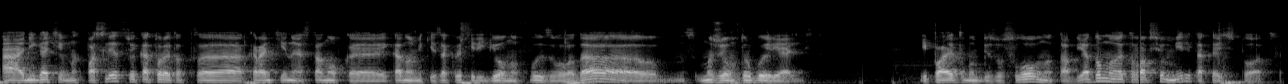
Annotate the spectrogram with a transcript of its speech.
а, негативных последствий, которые этот э, карантин и остановка экономики и закрытие регионов вызвала, да, мы живем в другой реальности. И поэтому, безусловно, там, я думаю, это во всем мире такая ситуация.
